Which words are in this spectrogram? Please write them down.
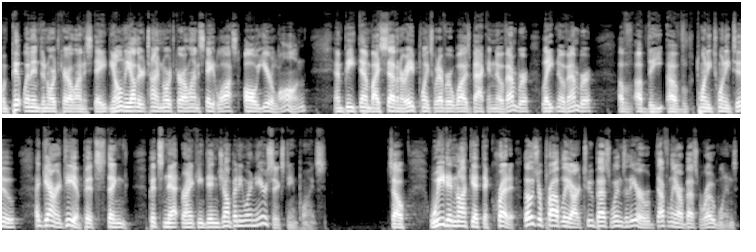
when Pitt went into North Carolina State, the only other time North Carolina State lost all year long and beat them by seven or eight points, whatever it was back in November, late November of, of the of 2022, I guarantee you Pitt's thing, Pitt's net ranking didn't jump anywhere near 16 points. So we did not get the credit. Those are probably our two best wins of the year, definitely our best road wins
